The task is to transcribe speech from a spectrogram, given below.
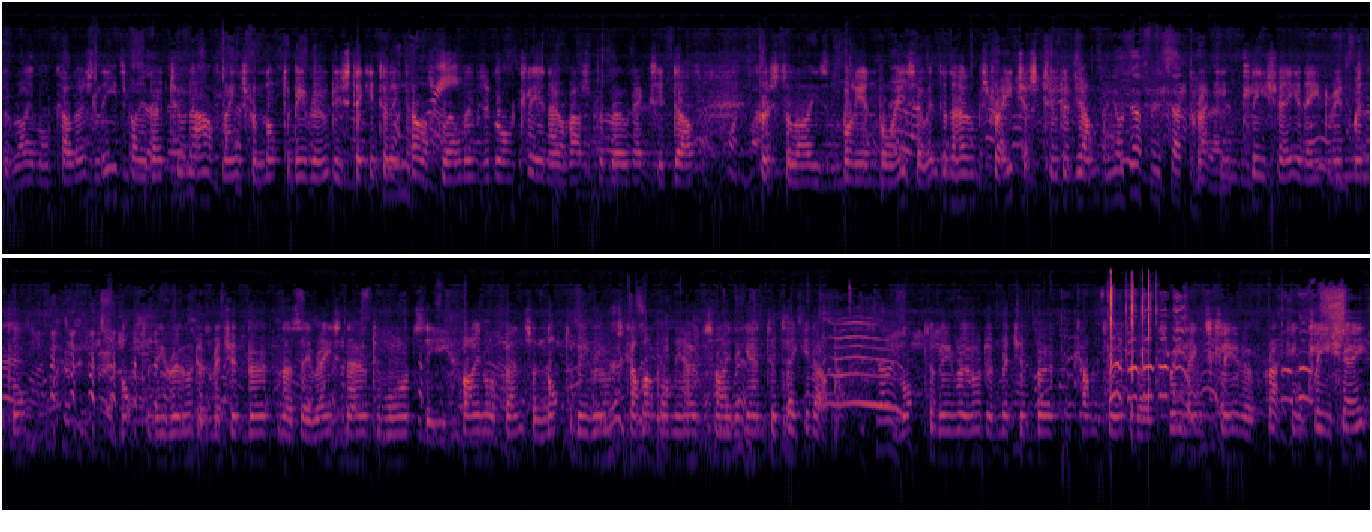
the rival colours, leads by about two and a half lengths from Not to Be Rude, is sticking to the cast well. Moves are gone clear now of Astra Road, Exit Dove, Crystal Eyes and Bullion Boy. So into the home straight, just two to jump. You're definitely second. Cracking Cliche and Adrian Wintle, Not to Be Rude and Richard Burton as they race now towards the final fence and Not to Be Rude's come up on the outside again to take it up. Not to Be Rude and Richard Burton come to it about three lengths clear of Cracking Cliche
